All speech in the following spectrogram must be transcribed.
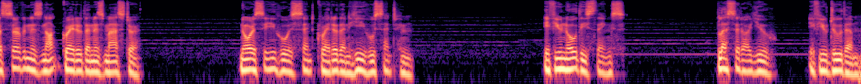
a servant is not greater than his master, nor is he who is sent greater than he who sent him. If you know these things, blessed are you if you do them.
